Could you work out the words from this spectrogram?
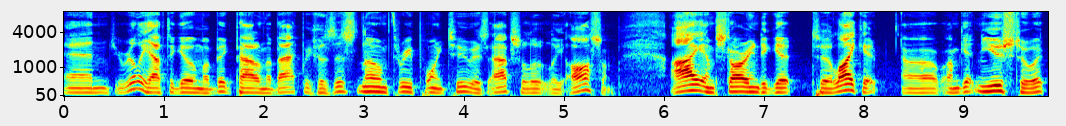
and you really have to give them a big pat on the back because this GNOME 3.2 is absolutely awesome. I am starting to get to like it. Uh, I'm getting used to it.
